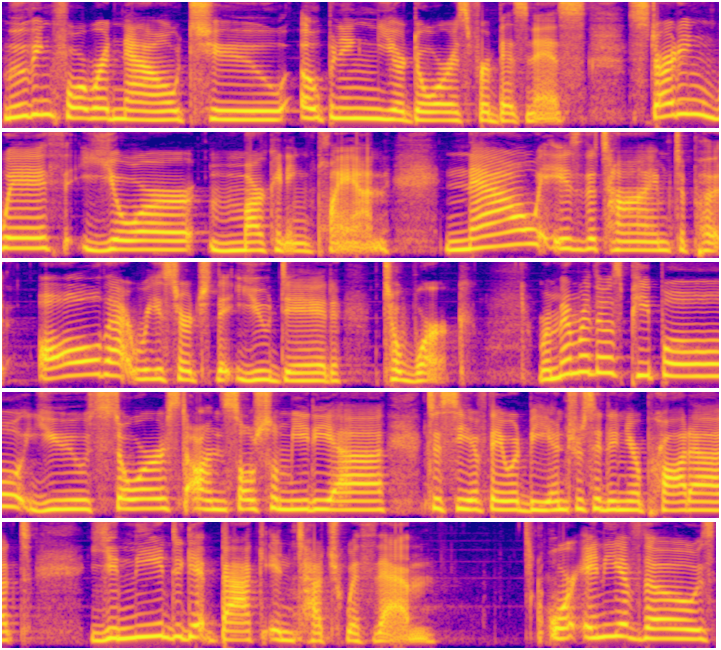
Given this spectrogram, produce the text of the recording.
moving forward now to opening your doors for business, starting with your marketing plan. Now is the time to put all that research that you did to work. Remember those people you sourced on social media to see if they would be interested in your product? You need to get back in touch with them. Or any of those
